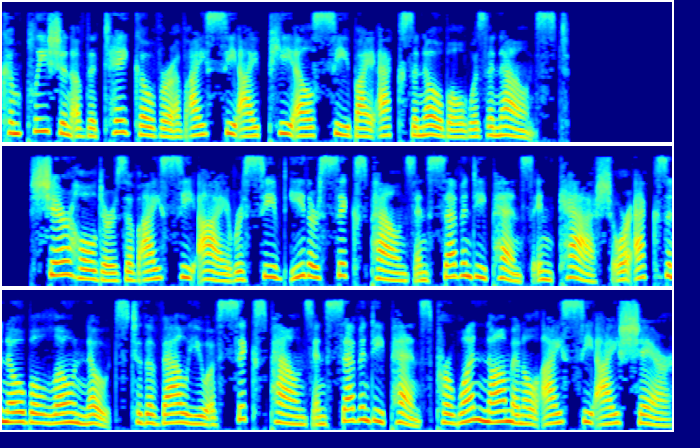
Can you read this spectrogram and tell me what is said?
completion of the takeover of ICI plc by AkzoNobel was announced. Shareholders of ICI received either £6.70 in cash or AkzoNobel loan notes to the value of £6.70 per one nominal ICI share.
